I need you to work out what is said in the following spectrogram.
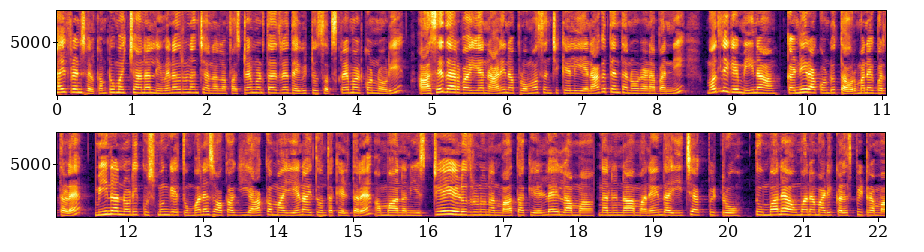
Hi friends welcome to my channel ನೀವೇನಾದ್ರೂ ನನ್ನ ಚಾನಲ್ನ ಫಸ್ಟ್ ಟೈಮ್ ನೋಡ್ತಾ ಇದ್ರೆ ದಯವಿಟ್ಟು ಸಬ್ಸ್ಕ್ರೈಬ್ ಮಾಡ್ಕೊಂಡು ನೋಡಿ. ಆಸೆ ಧಾರವಾಹಿಯ ನಾಳಿನ ಪ್ರೊಮೋ ಸಂಚಿಕೆಯಲ್ಲಿ ಏನಾಗುತ್ತೆ ಅಂತ ನೋಡೋಣ. ಬನ್ನಿ. ಮೊದಲಿಗೆ ಮೀನಾ ಕಣ್ಣೀರ್ ಹಾಕೊಂಡು ತವ್ರ ಮನೆಗೆ ಬರ್ತಾಳೆ. ಮೀನಾ ನೋಡಿ ಕುಷ್ಮಂಗೆ ತುಂಬಾನೇ ಸಾಕಾಗಿ ಯಾಕಮ್ಮ, ಏನಾಯ್ತು? ಅಂತ ಕೇಳ್ತಾರೆ. ಅಮ್ಮ, ನಾನು ಎಷ್ಟೇ ಹೇಳಿದ್ರು ನನ್ನ ಮಾತಾ ಕೇಳಲೇ ಇಲ್ಲ, ಅಮ್ಮ. ನನ್ನನ್ನ ಮನೆಯಿಂದ ಈಚೆ ಹಾಕ್ಬಿಟ್ರು. ತುಂಬಾನೇ ಅವಮಾನ ಮಾಡಿ ಕಳಿಸ್ಬಿಟ್ರಮ್ಮ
